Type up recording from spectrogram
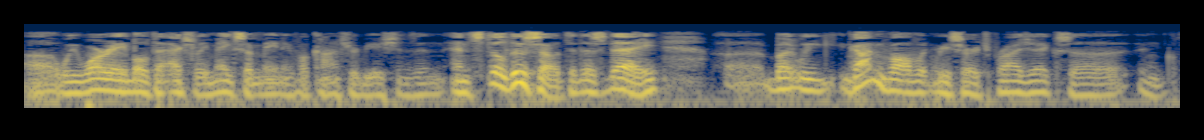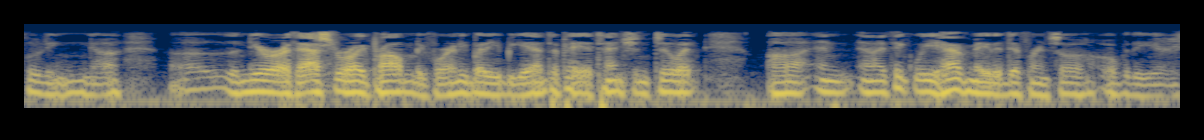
uh, we were able to actually make some meaningful contributions, and, and still do so to this day. Uh, but we got involved with research projects, uh, including uh, uh, the near-Earth asteroid problem before anybody began to pay attention to it. And and I think we have made a difference over the years.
